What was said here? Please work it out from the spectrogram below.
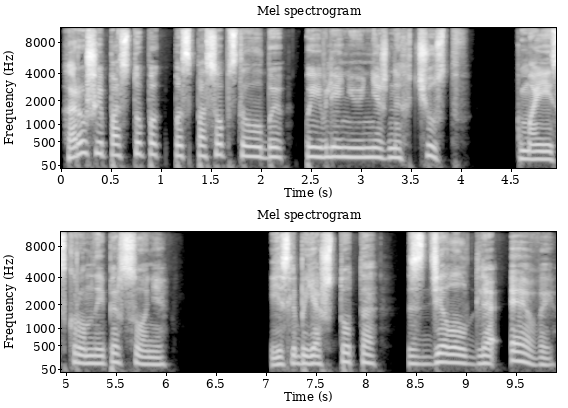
Хороший поступок поспособствовал бы появлению нежных чувств к моей скромной персоне если бы я что-то сделал для Эвы.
